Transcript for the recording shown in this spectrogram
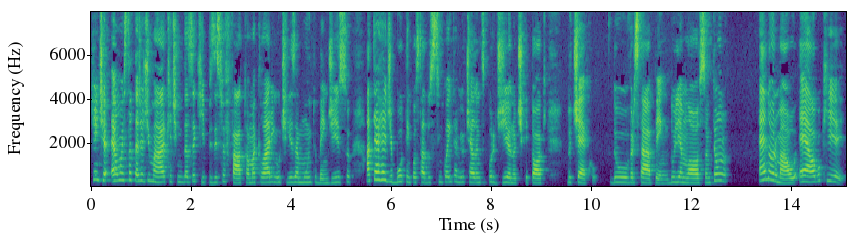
Gente, é uma estratégia de marketing das equipes, isso é fato. A McLaren utiliza muito bem disso. Até a Red Bull tem postado 50 mil challenges por dia no TikTok do Checo, do Verstappen, do Liam Lawson. Então, é normal, é algo que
